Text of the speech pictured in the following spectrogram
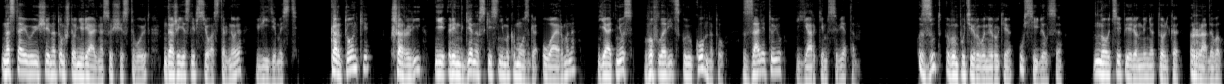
настаивающие на том, что они реально существуют, даже если все остальное – видимость. Картонки, Шарли и рентгеновский снимок мозга у Айрмана я отнес во флоридскую комнату, залитую ярким светом. Зуд в ампутированной руке усилился, но теперь он меня только радовал.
